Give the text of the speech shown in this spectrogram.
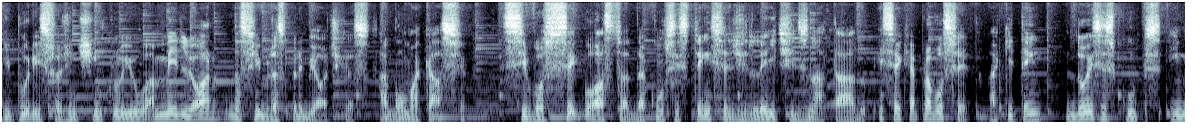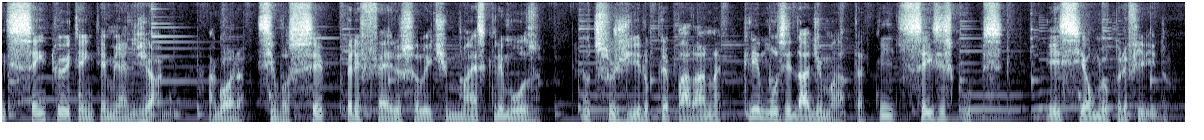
E por isso a gente incluiu a melhor das fibras prebióticas, a goma cássia. Se você gosta da consistência de leite desnatado, esse aqui é para você. Aqui tem dois scoops em 180 ml de água. Agora, se você prefere o seu leite mais cremoso, eu te sugiro preparar na cremosidade mata, com 6 scoops. Esse é o meu preferido.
